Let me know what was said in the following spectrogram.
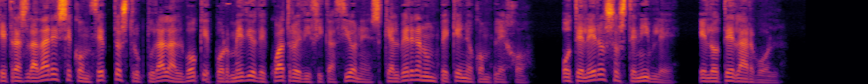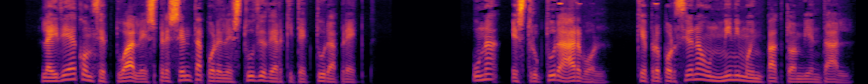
que trasladar ese concepto estructural al boque por medio de cuatro edificaciones que albergan un pequeño complejo. Hotelero sostenible, el Hotel Árbol. La idea conceptual es presenta por el estudio de arquitectura PRECT. Una estructura árbol, que proporciona un mínimo impacto ambiental,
